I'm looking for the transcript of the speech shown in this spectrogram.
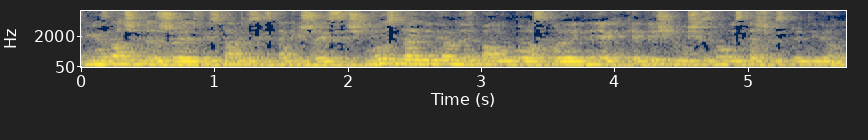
To nie znaczy też, że twój status jest taki, że jesteś nieusprawiedliwiony w Panu po raz kolejny, jak kiedyś i musisz znowu stać się usprawiedliwiony.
